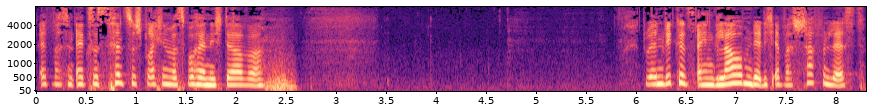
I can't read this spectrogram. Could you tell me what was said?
etwas in Existenz zu sprechen, was vorher nicht da war. Du entwickelst einen Glauben, der dich etwas schaffen lässt,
